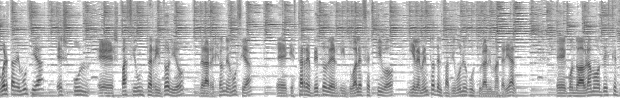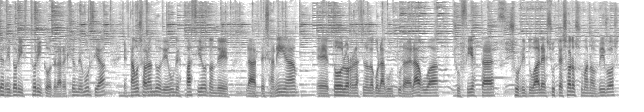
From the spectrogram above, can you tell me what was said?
Huerta de Murcia es un eh, espacio, un territorio de la región de Murcia eh, que está repleto de rituales festivos y elementos del patrimonio cultural inmaterial. Eh, cuando hablamos de este territorio histórico de la región de Murcia, estamos hablando de un espacio donde la artesanía, todo lo relacionado con la cultura del agua, sus fiestas, sus rituales, sus tesoros humanos vivos,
